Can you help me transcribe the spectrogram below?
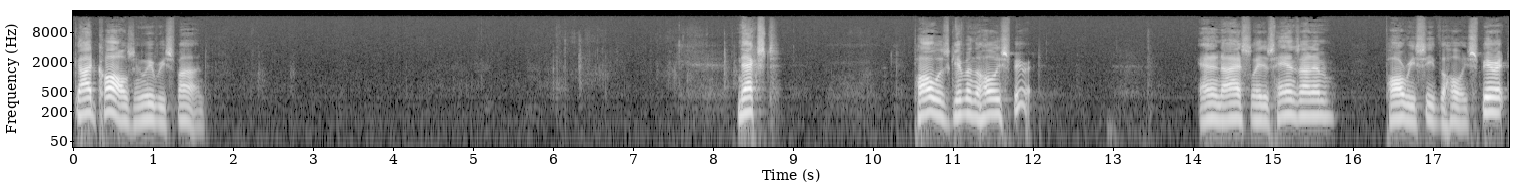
God calls and we respond. Next, Paul was given the Holy Spirit. Ananias laid his hands on him. Paul received the Holy Spirit.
